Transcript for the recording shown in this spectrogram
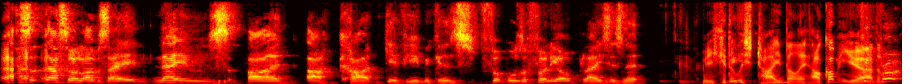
that's, that's all I'm saying. Names I I can't give you because football's a funny old place, isn't it? You could at least try, Billy. I'll come to you, Adam. Pro-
